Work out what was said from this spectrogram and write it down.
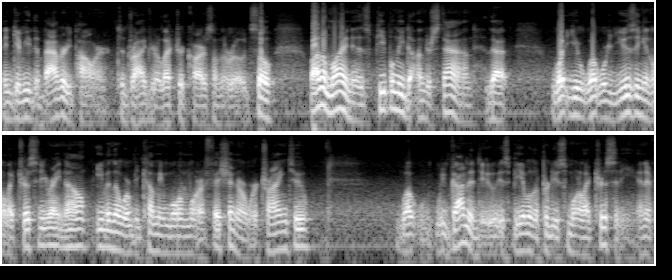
and give you the battery power to drive your electric cars on the road. So, bottom line is people need to understand that what you what we're using in electricity right now, even though we're becoming more and more efficient or we're trying to, what we've got to do is be able to produce more electricity. And if,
